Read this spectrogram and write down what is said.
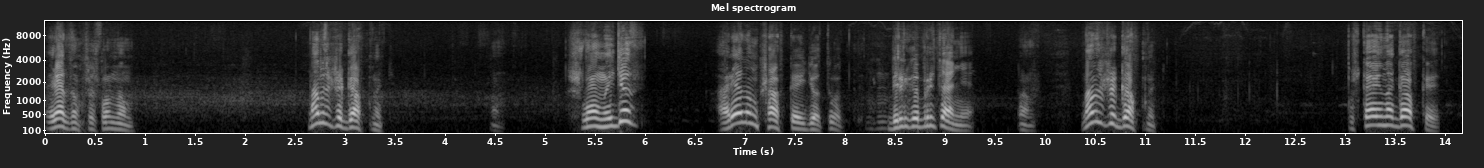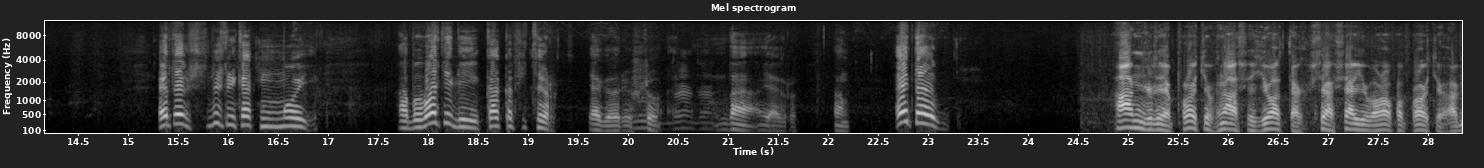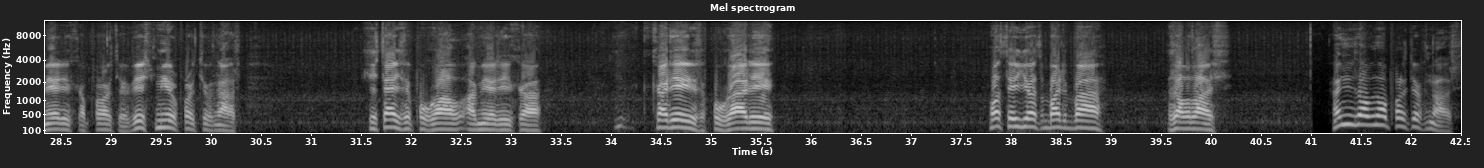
рядом со слоном. Надо же гавкнуть. Слон идет, а рядом шавка идет. Вот, Великобритания. Вон. Надо же гавкнуть. Пускай она гавкает. Это в смысле как мой обыватель и как офицер. Я говорю, что... Да, да. Да, я говорю. там. Это Англия против нас идет, так вся, вся Европа против, Америка против, весь мир против нас. Китай запугал Америка, Корею запугали. Вот идет борьба за власть. Они давно против нас.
